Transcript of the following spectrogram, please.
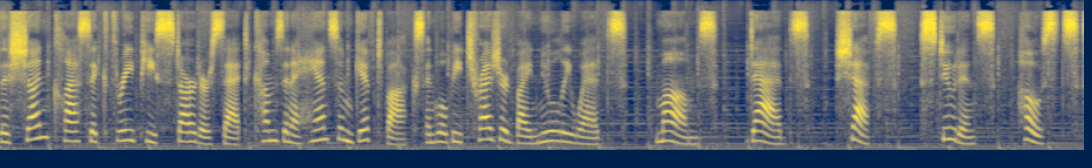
the Shun Classic 3-piece starter set comes in a handsome gift box and will be treasured by newlyweds, moms, dads, chefs, students, hosts,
